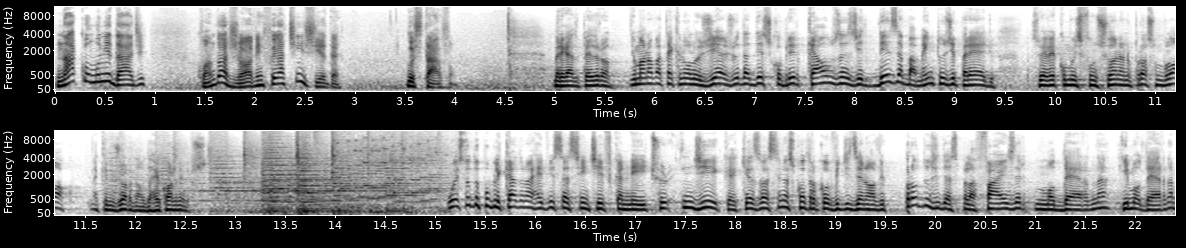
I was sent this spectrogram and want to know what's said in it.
na comunidade quando a jovem foi atingida. Gustavo. Obrigado, Pedro. E uma nova tecnologia ajuda a descobrir causas de desabamentos de prédio. Você vai ver como isso funciona no próximo bloco, aqui no Jornal da Record News. Um estudo publicado na revista científica Nature indica que as vacinas contra a Covid-19 produzidas pela Pfizer Moderna e Moderna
